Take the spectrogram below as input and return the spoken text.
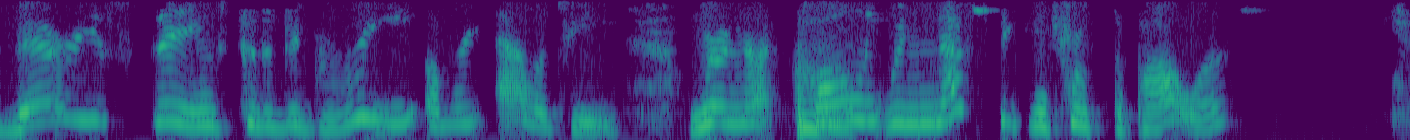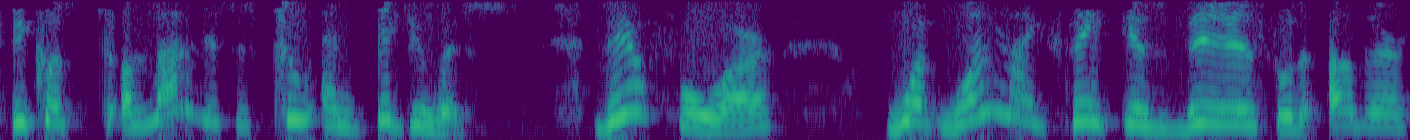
various things to the degree of reality. We're not mm. calling, we're not speaking truth to power because a lot of this is too ambiguous. Therefore, what one might think is this or the other,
